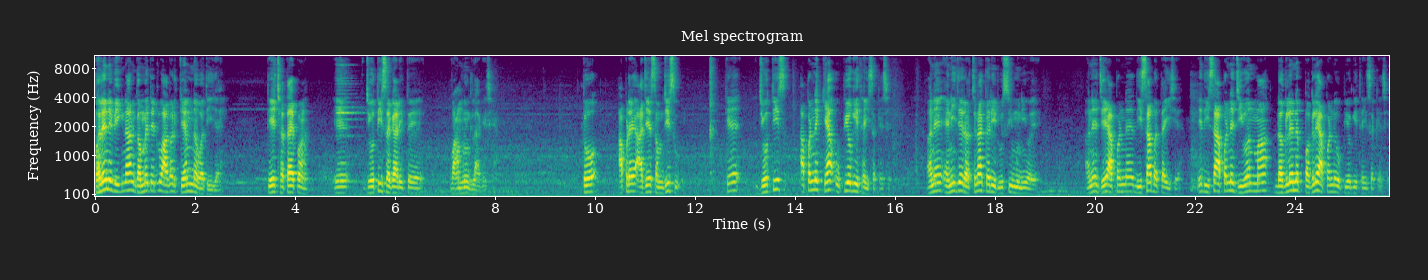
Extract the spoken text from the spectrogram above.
ભલે ને વિજ્ઞાન ગમે તેટલું આગળ કેમ ન વધી જાય. તે છતાંય પણ એ જ્યોતિષ સગાડી તો વામણું જ લાગે છે. તો આપણે આજે સમજીશું કે જ્યોતિષ આપણને ક્યાં ઉપયોગી થઈ શકે છે અને એની જે રચના કરી ઋષિ મુનિઓએ અને જે આપણને દિશા બતાવી છે, એ દિશા આપણને જીવનમાં ડગલે ને પગલે આપણને ઉપયોગી થઈ શકે છે.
